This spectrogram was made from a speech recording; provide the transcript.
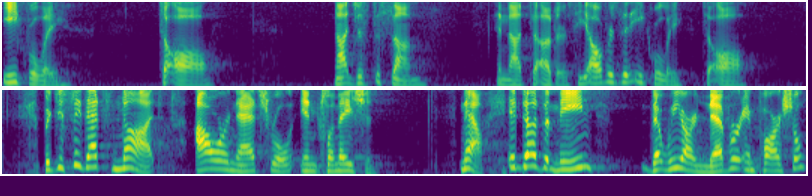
equally to all, not just to some and not to others. He offers it equally to all. But you see, that's not our natural inclination. Now, it doesn't mean that we are never impartial.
